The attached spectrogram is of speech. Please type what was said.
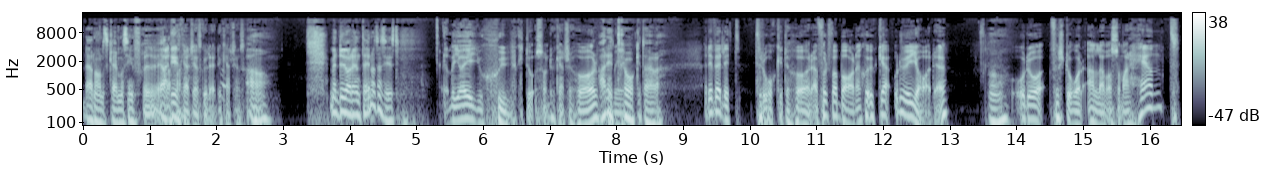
där någon skrämmer sin fru i Ja, alla det fall. kanske jag skulle. Det kanske jag skulle. Ja. Men du har inte i något sen sist? Ja, men jag är ju sjuk då, som du kanske hör. Ja, det är min- tråkigt att höra. Ja, det är väldigt tråkigt att höra. Först var barnen sjuka och nu är jag det. Ja. Och då förstår alla vad som har hänt.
